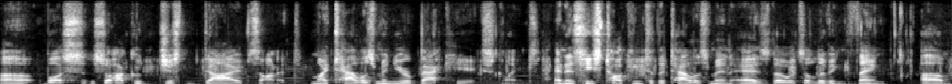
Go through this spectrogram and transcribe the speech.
uh, Boss Sohaku just dives on it. My talisman, you're back, he exclaims. And as he's talking to the talisman as though it's a living thing, um,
